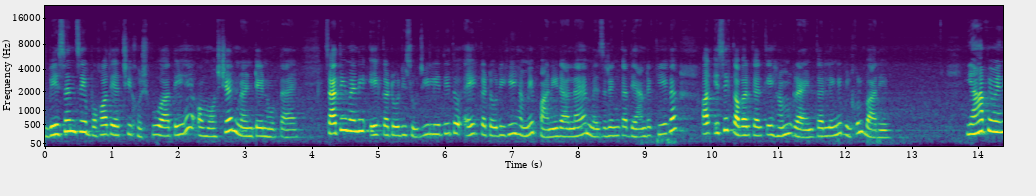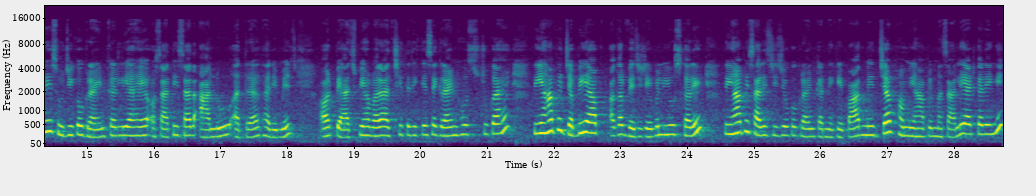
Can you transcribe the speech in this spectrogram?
बेसन से बहुत ही अच्छी खुशबू आती है और मॉइस्चर मेंटेन होता है। साथ ही मैंने एक कटोरी सूजी ली थी तो एक कटोरी ही हमें पानी डालना है। मेजरिंग का ध्यान रखिएगा और इसे कवर करके हम ग्राइंड कर लेंगे, बिल्कुल बारीक। यहाँ पे मैंने सूजी को ग्राइंड कर लिया है और साथ ही साथ आलू, अदरक, हरी मिर्च और प्याज भी हमारा अच्छी तरीके से ग्राइंड हो चुका है। तो यहाँ पे जब भी आप अगर वेजिटेबल यूज़ करें तो यहाँ पे सारी चीज़ों को ग्राइंड करने के बाद में जब हम यहाँ पे मसाले ऐड करेंगे,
